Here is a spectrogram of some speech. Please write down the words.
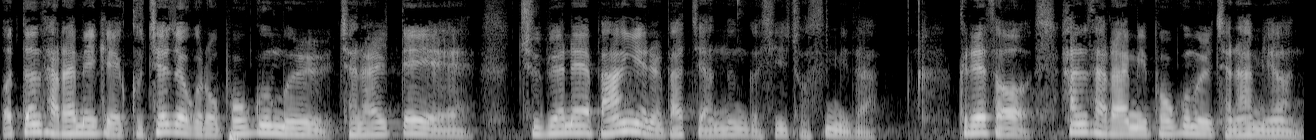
어떤 사람에게 구체적으로 복음을 전할 때에 주변의 방해를 받지 않는 것이 좋습니다. 그래서 한 사람이 복음을 전하면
